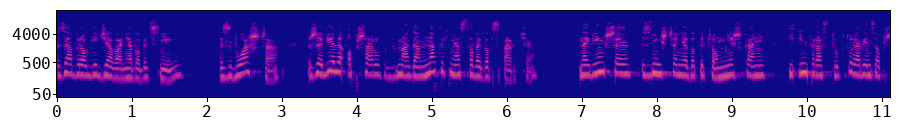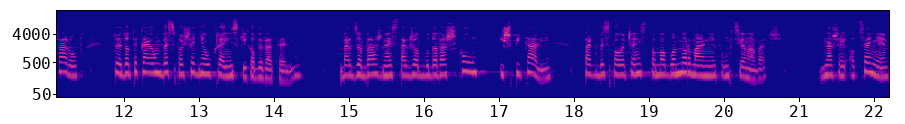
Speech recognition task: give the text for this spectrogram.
za wrogie działania wobec niej. Zwłaszcza, że wiele obszarów wymaga natychmiastowego wsparcia. Największe zniszczenia dotyczą mieszkań i infrastruktury, a więc obszarów, które dotykają bezpośrednio ukraińskich obywateli. Bardzo ważna jest także odbudowa szkół i szpitali, tak by społeczeństwo mogło normalnie funkcjonować. W naszej ocenie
